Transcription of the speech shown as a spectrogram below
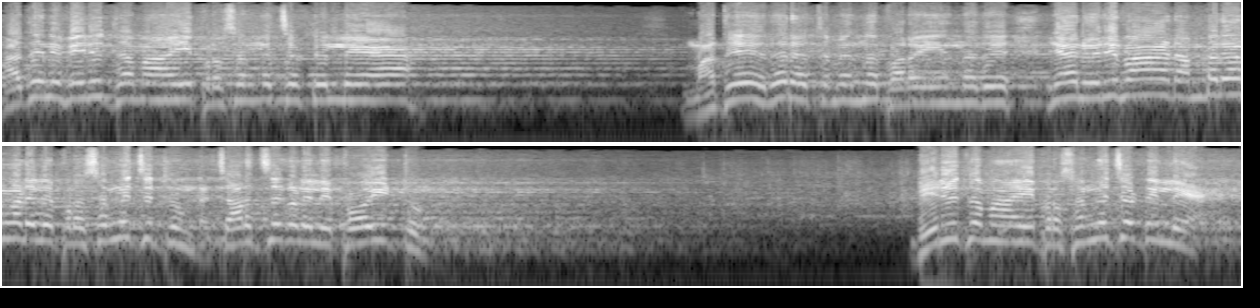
അതിന് വിരുദ്ധമായി പ്രസംഗിച്ചിട്ടില്ല. മതേതരത്വം എന്ന് പറയുന്നത് ഞാൻ ഒരുപാട് അമ്പലങ്ങളിൽ പ്രസംഗിച്ചിട്ടുണ്ട് ചർച്ചകളിൽ പോയിട്ടുണ്ട്. വിരുദ്ധമായി പ്രസംഗിച്ചിട്ടില്ല.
